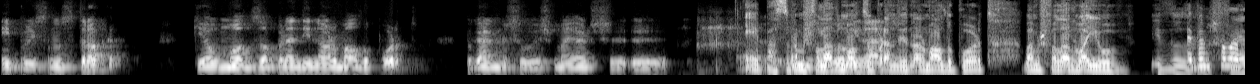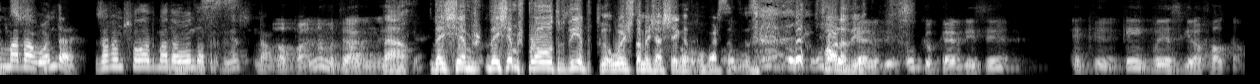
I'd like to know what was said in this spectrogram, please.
e por isso não se troca, que é o modus operandi normal do Porto, pegar nas suas maiores. eh, É pá, se vamos falar do modo individualidades. operandi normal do Porto, vamos falar do Ayub e do. É, vamos do falar de Feds. Madaonda? Já vamos falar de Madaonda outra Nossa. vez? Não. Opa, não me tragam Não, deixemos, deixemos para outro dia, porque hoje também já chega de conversa. O- o- o- o Fora que eu quero di- O que eu quero dizer é que quem é que veio a seguir ao Falcão?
